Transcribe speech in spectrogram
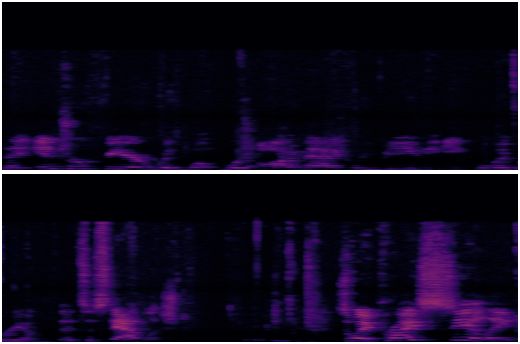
They interfere with what would automatically be the equilibrium that's established. So a price ceiling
